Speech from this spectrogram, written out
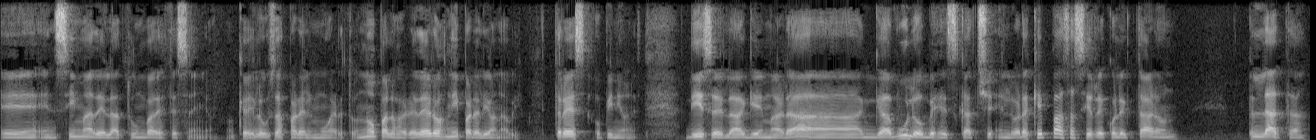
eh, encima de la tumba de este señor. ¿okay? Lo usas para el muerto, no para los herederos ni para el. Tres opiniones. Dice la Gemara Gabulo en Lora. ¿Qué pasa si recolectaron plata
